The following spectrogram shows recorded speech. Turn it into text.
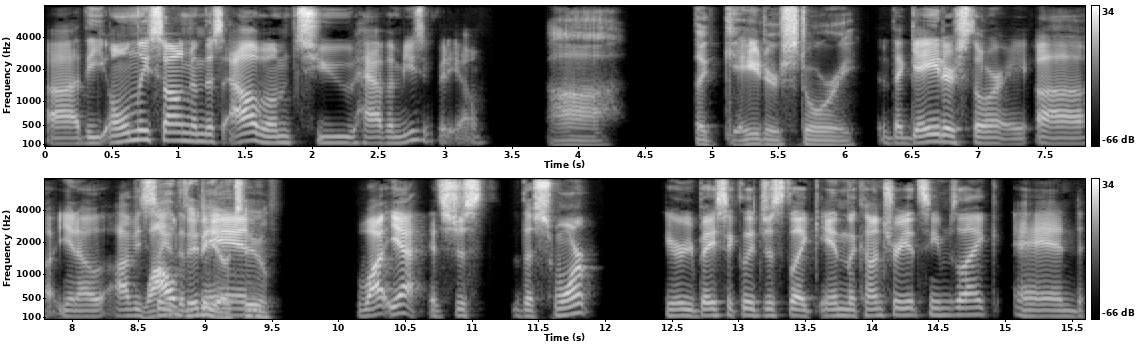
Uh, the only song on this album to have a music video. Ah, the Gator story. The Gator story. Uh, you know, obviously Wild the video band- too. Why? Yeah, it's just the swamp. You're basically just like in the country. It seems like, and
